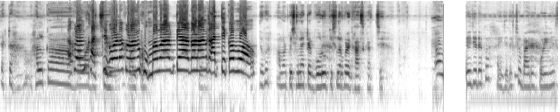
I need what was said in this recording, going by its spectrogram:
একটা হালকা দেখো আমার পিছনে একটা গরু কি সুন্দর করে ঘাস খাচ্ছে। এই যে দেখো এই যে দেখছ বাইরের পরিবেশ।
